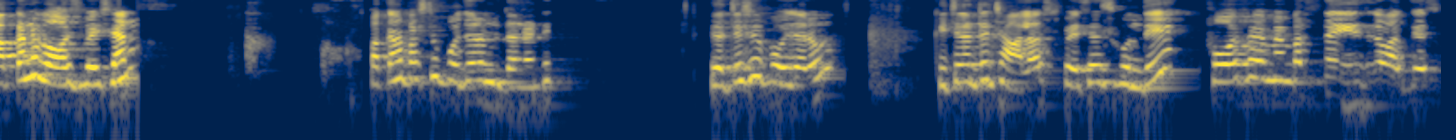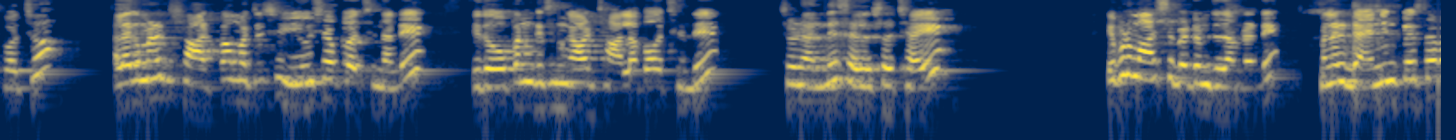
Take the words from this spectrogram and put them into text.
పక్కన వాష్ బేసిన్ పక్కన ఫస్ట్ పూజారం ఉంటుందండి ఇది వచ్చేసి పూజారం. కిచెన్ అయితే చాలా స్పేసెస్ ఉంది. ఫోర్ ఫైవ్ మెంబర్స్ అయితే ఈజీగా వర్క్ చేసుకోవచ్చు. అలాగే మనకి షార్ట్ ఫామ్ వచ్చేసి యూ షేప్లో వచ్చిందండి. ఇది ఓపెన్ కిచెన్ కాబట్టి చాలా బాగా వచ్చింది. చూడండి అన్ని సెల్ఫ్స్ వచ్చాయి. ఇప్పుడు మాస్టర్ బెడ్రూమ్ చూద్దాం రండి మనకి డైనింగ్ ప్లేస్లో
